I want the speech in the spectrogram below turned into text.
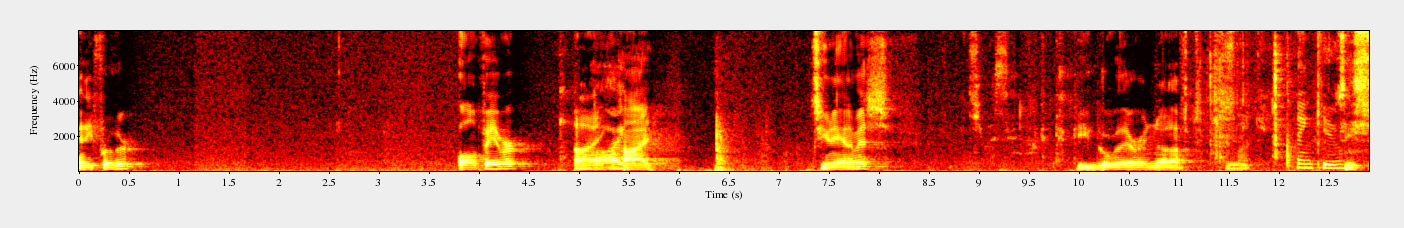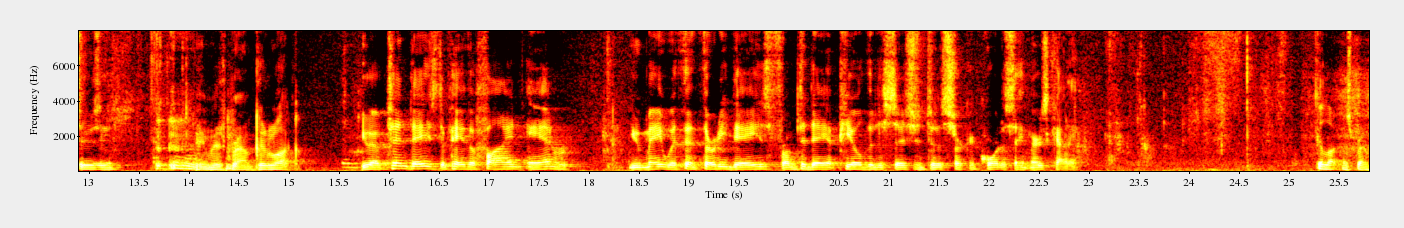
Any further? All in favor? Aye. Aye. It's unanimous. You can go over there and uh, Thank you. see Susie. Okay, Ms. Brown, good luck. You have 10 days to pay the fine, and you may, within 30 days from today, appeal the decision to the Circuit Court of St. Mary's County. good luck, Ms. Brown.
